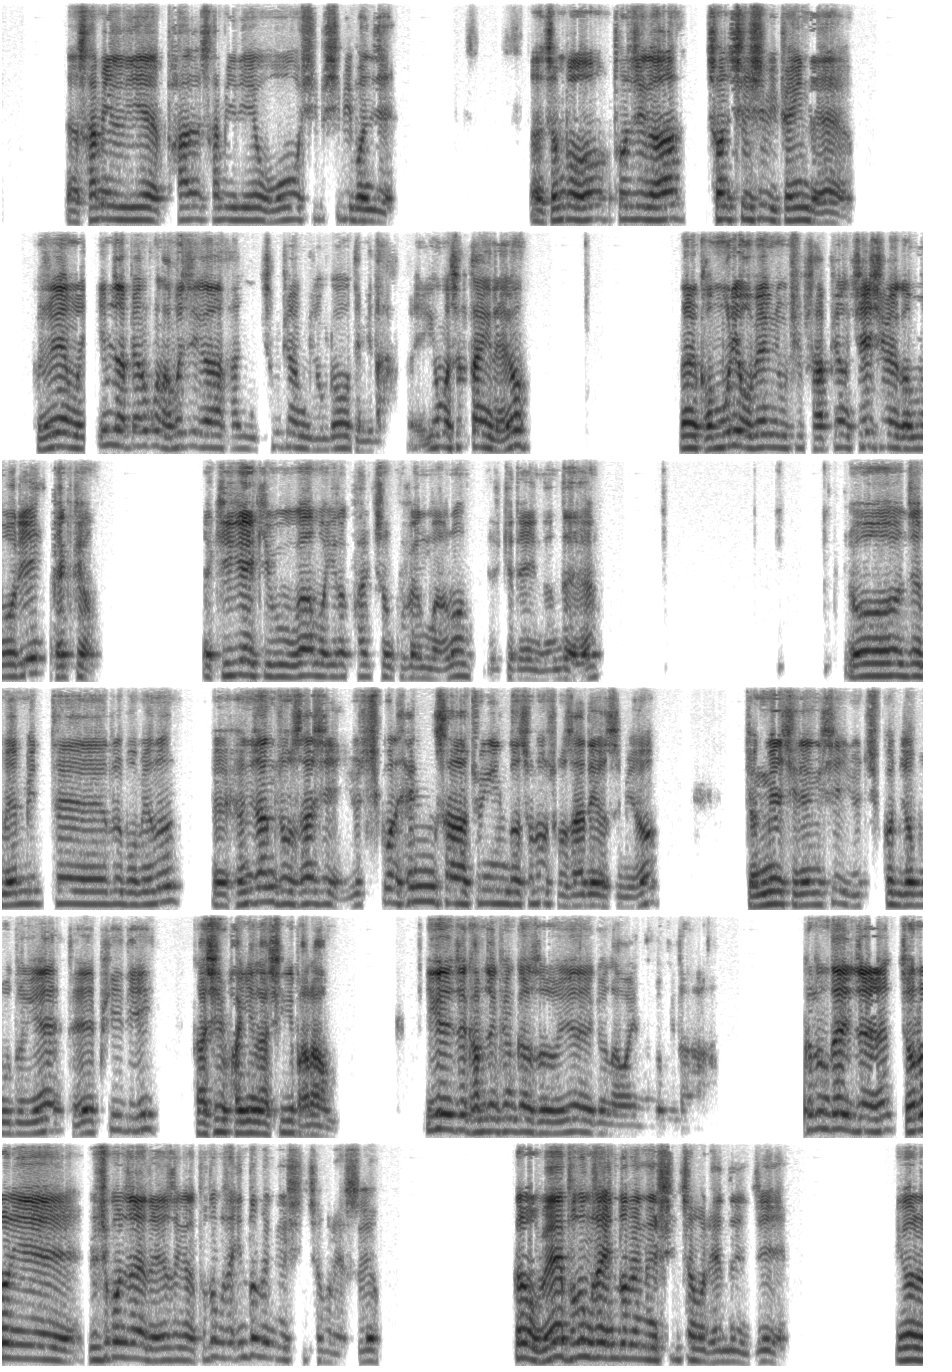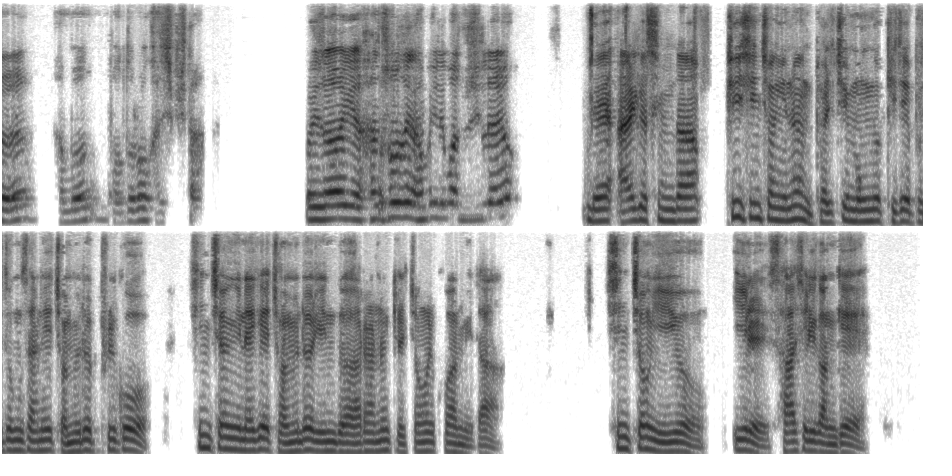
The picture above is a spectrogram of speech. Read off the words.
312에 8, 312에 5, 10, 12번지 어, 전부 토지가 1072평인데 그중에 뭐 임자 빼놓고 나머지가 한 1000평 정도 됩니다. 이것만. 그다음에 건물이 564평, 제시외 건물이 100평. 기계 기구가 뭐 1억 8,900만 원 이렇게 돼 있는데 요 이제 맨 밑에를 보면은 예, 현장 조사 시 유치권 행사 중인 것으로 조사되었으며 경매 진행 시 유치권 여부 등에 대해 PD 다시 확인하시기 바람. 이게 이제 감정평가서에 그 나와 있는 겁니다. 그런데 이제 저는 이 유치권자에 대해서 그냥 부동산 인도변경 신청을 했어요. 그럼 왜 부동산 인도변경 신청을 했는지 이거를 한번 보도록 하십시다. 우리 저기 한 소생 한번 읽어봐 주실래요? 네, 알겠습니다. 피신청인은 별지 목록 기재 부동산의 점유를 풀고 신청인에게 점유를 인도하라는 결정을 구합니다. 신청 이유 1. 사실관계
